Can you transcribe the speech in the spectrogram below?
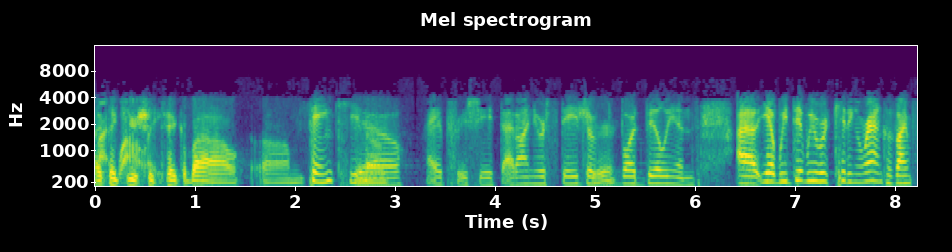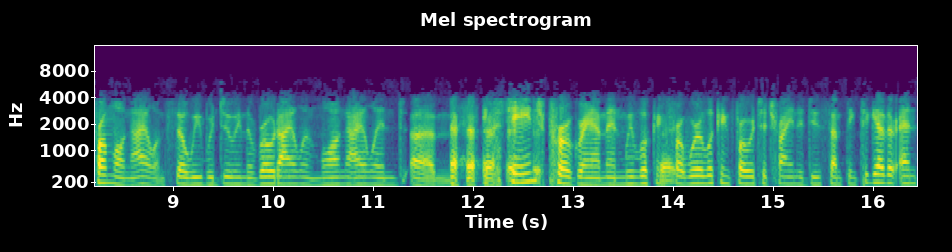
uh, I think Wally. you should take a bow. Um, Thank you. you know, I appreciate that on your stage sure. of vaudevillians. Uh, yeah, we did. We were kidding around because I'm from Long Island, so we were doing the Rhode Island Long Island um, exchange program, and we're looking right. for we're looking forward to trying to do something together. And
